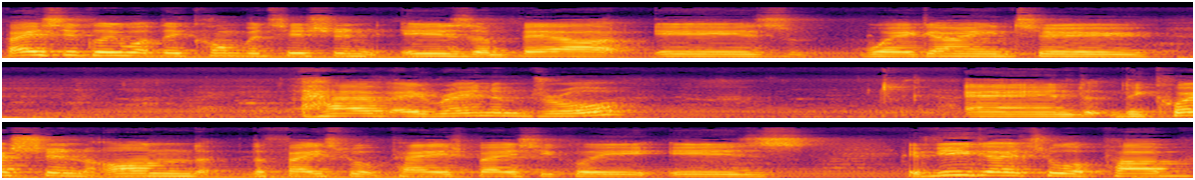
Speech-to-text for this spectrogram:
Basically, what the competition is about is we're going to have a random draw, and the question on the Facebook page basically is if you go to a pub,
